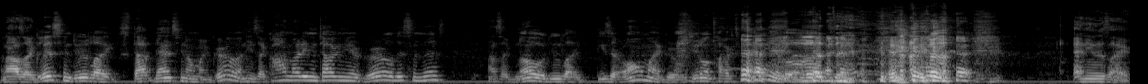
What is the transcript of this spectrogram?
And I was like, listen, dude, like, stop dancing on my girl. And he's like, oh, I'm not even talking to your girl, this and this. I was like, no, dude, like, these are all my girls. You don't talk to any of them. And he was like,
